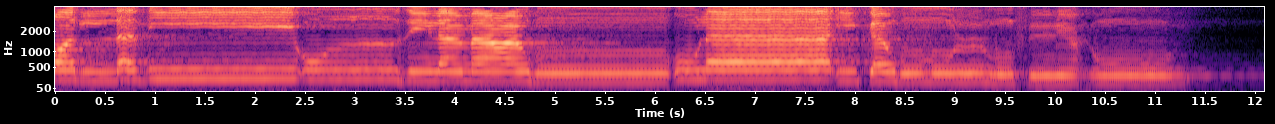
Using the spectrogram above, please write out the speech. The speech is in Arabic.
الَّذِي أُنزِلَ مَعَهُ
